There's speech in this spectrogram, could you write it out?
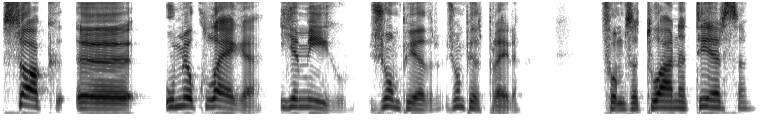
só que eh, o meu colega e amigo João Pedro, João Pedro Pereira, fomos atuar na terça.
